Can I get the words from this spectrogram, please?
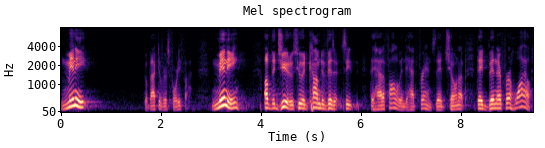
Many, go back to verse 45. Many of the Jews who had come to visit, see, they had a following, they had friends, they had shown up. They'd been there for a while.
